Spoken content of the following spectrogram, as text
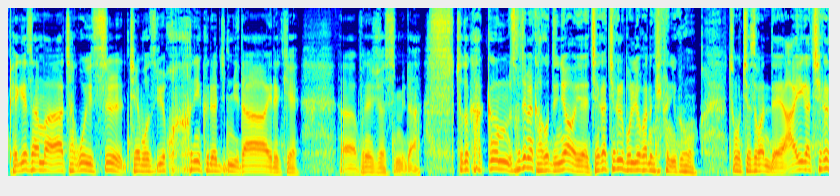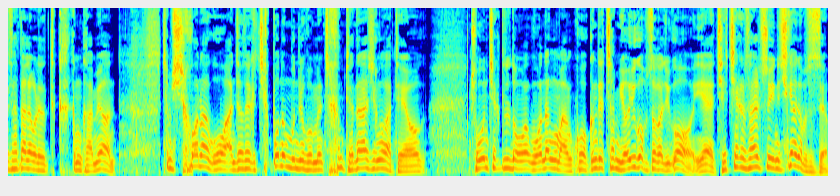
베개 삼아 자고 있을 제 모습이 훤히 그려집니다. 이렇게 아, 보내주셨습니다. 저도 가끔 서점에 가거든요. 예, 제가 책을 보려고 하는 게 아니고 정말 죄송한데 아이가 책을 사달라고 해서 가끔 가면 참 시원하고 앉아서 이렇게 책 보는 분들 보면 참 대단하신 것 같아요. 좋은 책들도 워낙 많고 근데 참 여유가 없어가지고 예, 제 책을 살 수 있는 시간이 없었어요.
